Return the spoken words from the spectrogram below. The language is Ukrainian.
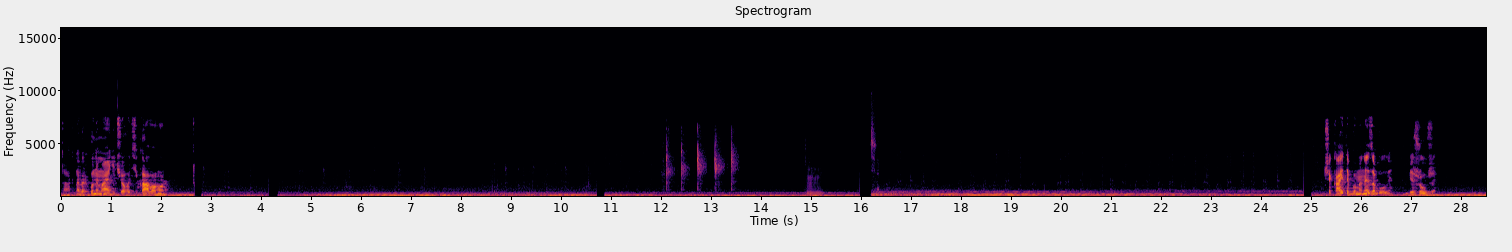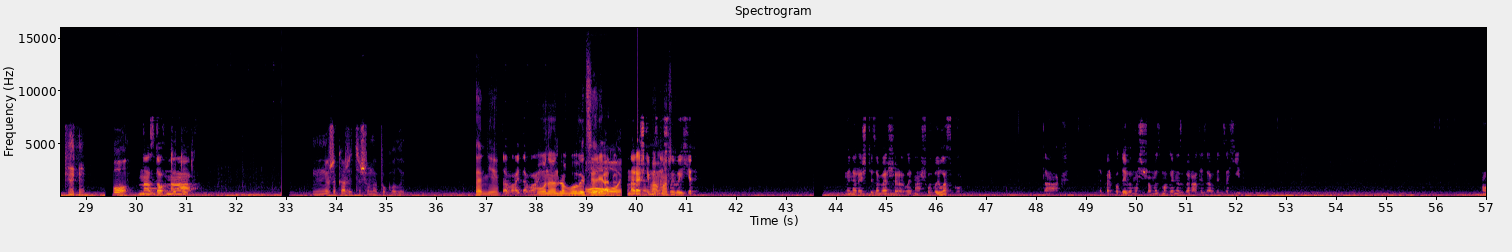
Так, наверху немає нічого цікавого. Чекайте, бо мене забули. Біжу вже. О! Нас догнав. Тут. Мені вже кажеться, що ми по колу. Та ні. Давай, давай. Воно на вулиці рядом. Нарешті ми А знайшли вихід. Ми нарешті завершили нашу вилазку. Так. Тепер подивимось, що ми змогли назбирати за один захід. o,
